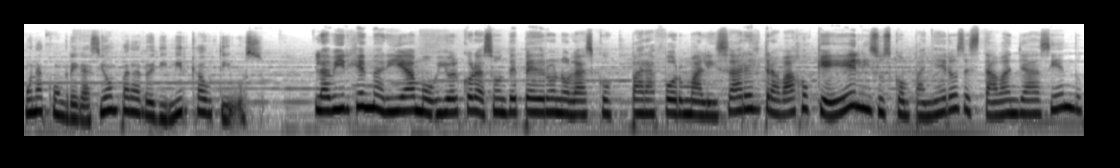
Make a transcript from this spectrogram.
una congregación para redimir cautivos. La Virgen María movió el corazón de Pedro Nolasco para formalizar el trabajo que él y sus compañeros estaban ya haciendo.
